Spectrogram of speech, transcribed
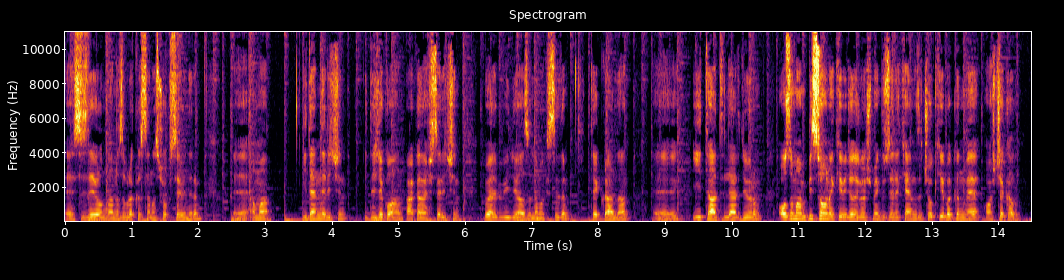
e, siz de yorumlarınızı bırakırsanız çok sevinirim. E, ama gidenler için, gidecek olan arkadaşlar için böyle bir video hazırlamak istedim. Tekrardan e, iyi tatiller diyorum. O zaman bir sonraki videoda görüşmek üzere. Kendinize çok iyi bakın ve hoşçakalın.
